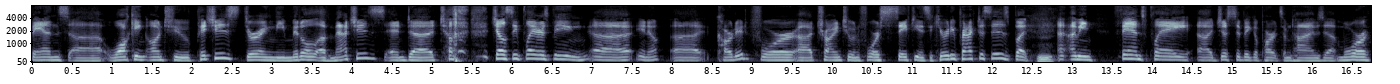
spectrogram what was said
fans uh, walking onto pitches during the middle of matches, and uh, Chelsea players being uh, you know uh, carded for uh, trying to enforce safety and security practices. But hmm. I mean, fans play uh, just a big a part sometimes, more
